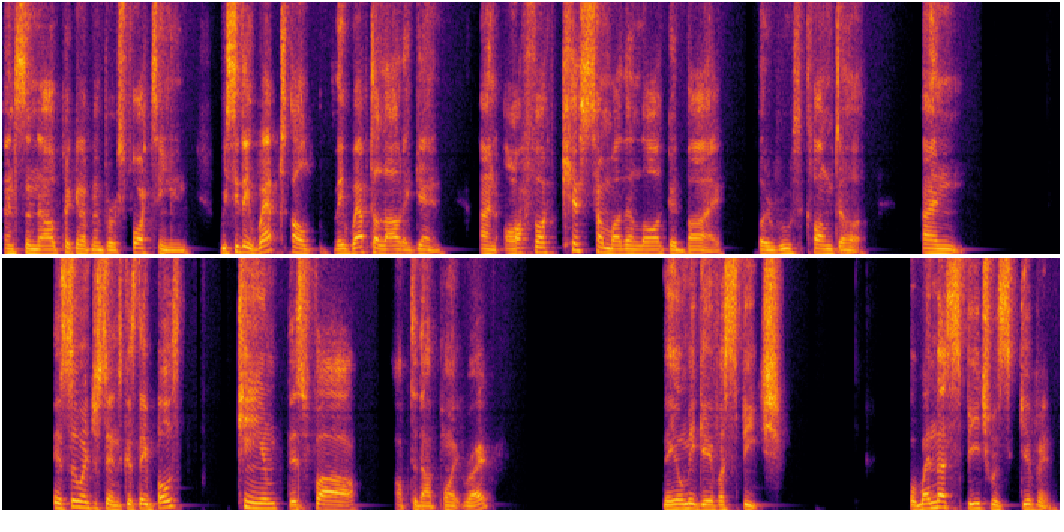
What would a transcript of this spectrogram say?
And so now picking up in verse 14, we see they wept al- they wept aloud again. And Orpah kissed her mother-in-law goodbye, but Ruth clung to her. And it's so interesting because they both came this far up to that point, right? Naomi gave a speech. But when that speech was given,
